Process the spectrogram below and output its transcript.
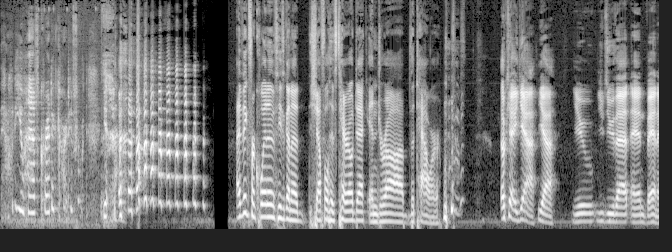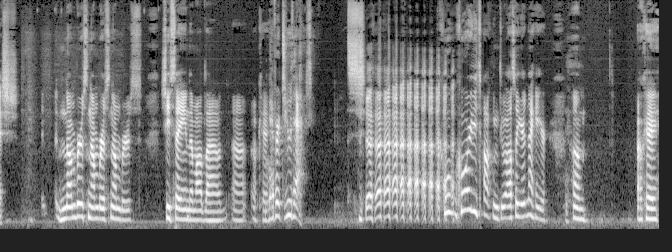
How do you have credit card information? I think for Quinneth, he's gonna shuffle his tarot deck and draw the tower. okay, yeah, yeah. You you do that and vanish. Numbers, numbers, numbers. She's saying them out loud. Uh, okay. Never do that. who, who are you talking to? Also, you're not here. Um. Okay.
